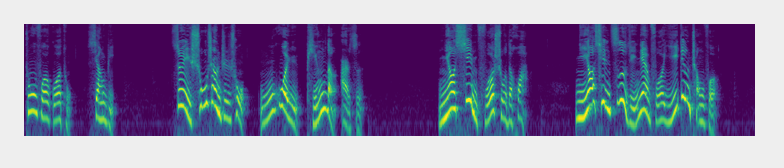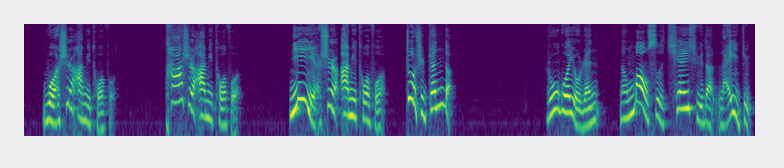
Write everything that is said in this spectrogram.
诸佛国土相比，最殊胜之处无过于平等二字。你要信佛说的话，你要信自己念佛一定成佛。我是阿弥陀佛，他是阿弥陀佛，你也是阿弥陀佛，这是真的。如果有人能貌似谦虚的来一句：“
